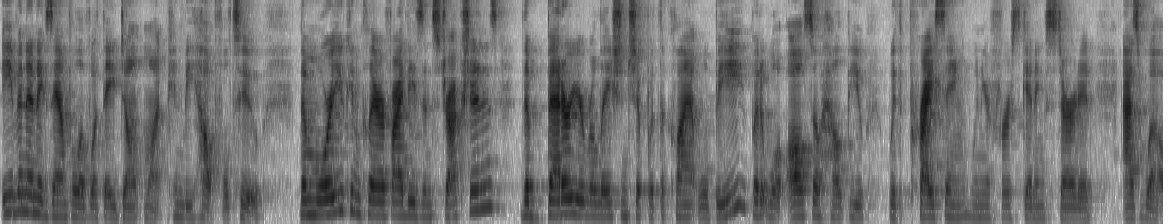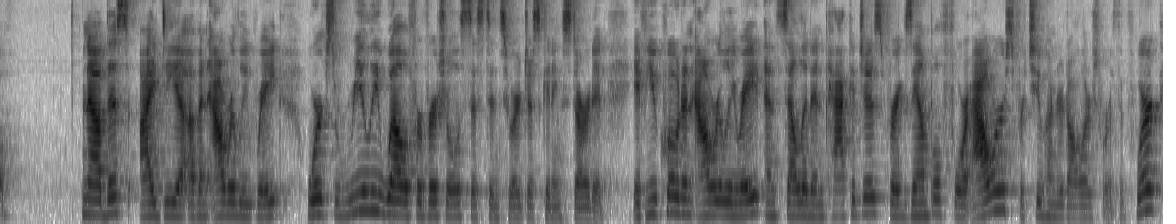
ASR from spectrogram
even an example of what they don't want can be helpful too. The more you can clarify these instructions, the better your relationship with the client will be, but it will also help you with pricing when you're first getting started as well. Now, this idea of an hourly rate works really well for virtual assistants who are just getting started. If you quote an hourly rate and sell it in packages, for example, four hours for $200 worth of work,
